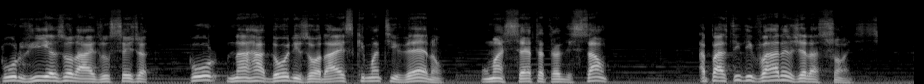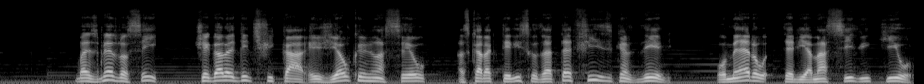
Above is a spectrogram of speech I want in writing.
por vias orais, ou seja, por narradores orais que mantiveram uma certa tradição a partir de várias gerações. Mas mesmo assim, chegaram a identificar a região que ele nasceu, as características até físicas dele. Homero teria nascido em Quio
